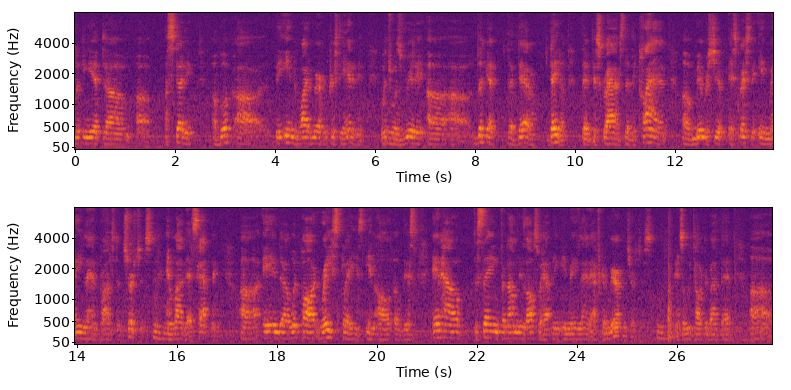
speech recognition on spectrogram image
looking at um, uh, a study, a book, uh, The End of White American Christianity, which was really uh, uh, look at the data, data that describes the decline of membership, especially in mainline Protestant churches, Mhm. and why that's happening, uh, and uh, what part race plays in all of this, and how the same phenomenon is also happening in mainline African American churches. Mhm. And so we talked about that. Uh,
